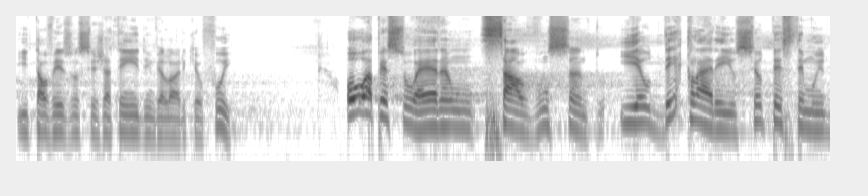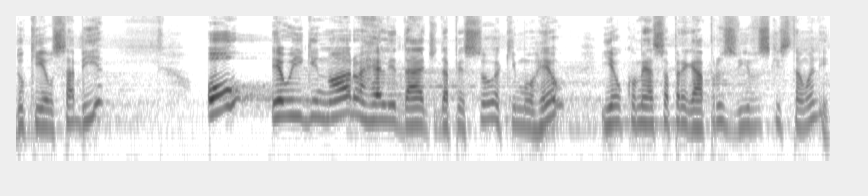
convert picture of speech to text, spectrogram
e talvez você já tenha ido em velório que eu fui, ou a pessoa era um salvo, um santo, e eu declarei o seu testemunho do que eu sabia, ou eu ignoro a realidade da pessoa que morreu e eu começo a pregar para os vivos que estão ali.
